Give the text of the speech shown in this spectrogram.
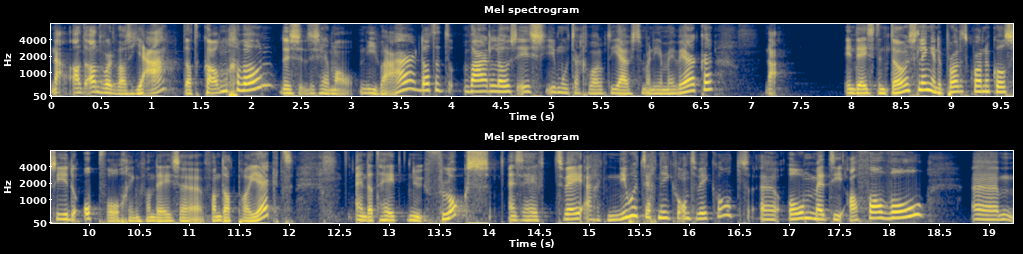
Nou, het antwoord was ja, dat kan gewoon. Dus het is helemaal niet waar dat het waardeloos is. Je moet er gewoon op de juiste manier mee werken. Nou, in deze tentoonstelling, in de Product Chronicles, zie je de opvolging van, deze, van dat project. En dat heet nu Vlox. En ze heeft twee eigenlijk nieuwe technieken ontwikkeld eh, om met die afvalwol ehm,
